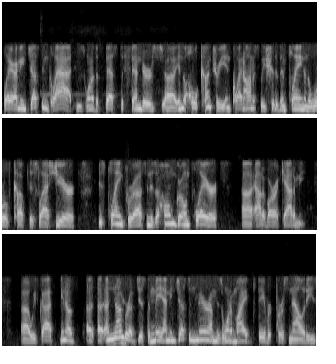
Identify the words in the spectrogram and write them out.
players, I mean, Justen Glad, who's one of the best defenders uh, in the whole country, and quite honestly should have been playing in the World Cup this last year, is playing for us and is a homegrown player uh, out of our academy. Uh, we've got, you know, a, a number of just amazing. I mean, Justin Meram is one of my favorite personalities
